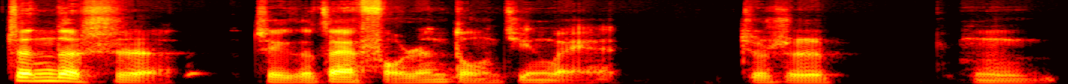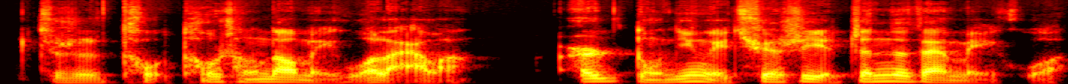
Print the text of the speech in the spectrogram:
真的是这个在否认董经纬，就是嗯，就是投投诚到美国来了。而董经纬确实也真的在美国，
